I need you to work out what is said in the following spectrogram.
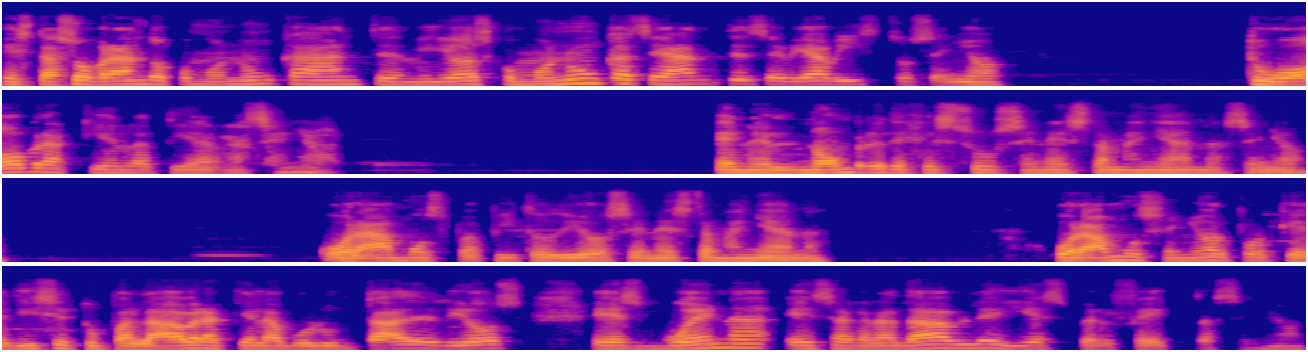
Estás obrando como nunca antes, mi Dios, como nunca se antes se había visto, Señor. Tu obra aquí en la tierra, Señor. En el nombre de Jesús en esta mañana, Señor. Oramos, papito Dios, en esta mañana. Oramos, Señor, porque dice tu palabra que la voluntad de Dios es buena, es agradable y es perfecta, Señor.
